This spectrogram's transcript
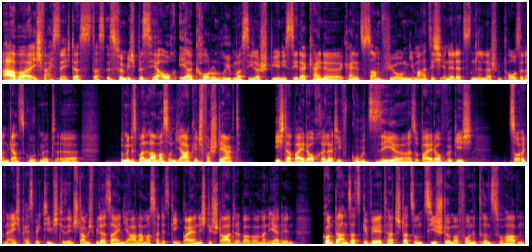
Aber ich weiß nicht, das, das ist für mich bisher auch eher Kraut und Rüben, was sie da spielen. Ich sehe da keine, keine Zusammenführung. Man hat sich in der letzten Länderspielpause dann ganz gut mit äh, zumindest mal Lammers und Jakic verstärkt, die ich da beide auch relativ gut sehe. Also beide auch wirklich sollten eigentlich perspektivisch gesehen Stammspieler sein. Ja, Lammers hat jetzt gegen Bayern nicht gestartet, aber weil man eher den Konteransatz gewählt hat, statt so einen Zielstürmer vorne drin zu haben.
